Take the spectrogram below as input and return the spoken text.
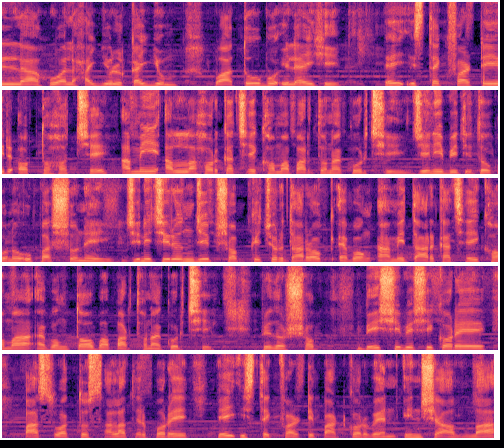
ইল্লা হুয়াল হাইয়ুল কাইয়ুম ওয়া তুবু ইলাইহি। এই ইস্তেকফারটির অর্থ হচ্ছে, আমি আল্লাহর কাছে ক্ষমা প্রার্থনা করছি, যিনি ব্যতীত কোনো উপাস্য নেই। যিনি চিরঞ্জীব সবকিছুর ধারক এবং আমি তার কাছেই ক্ষমা এবং তবা প্রার্থনা করছি। প্রিয় দর্শক বেশি বেশি করে পাঁচ ওয়াক্ত সালাতের পরে এই ইস্তেকফারটি পাঠ করবেন ইনশা আল্লাহ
